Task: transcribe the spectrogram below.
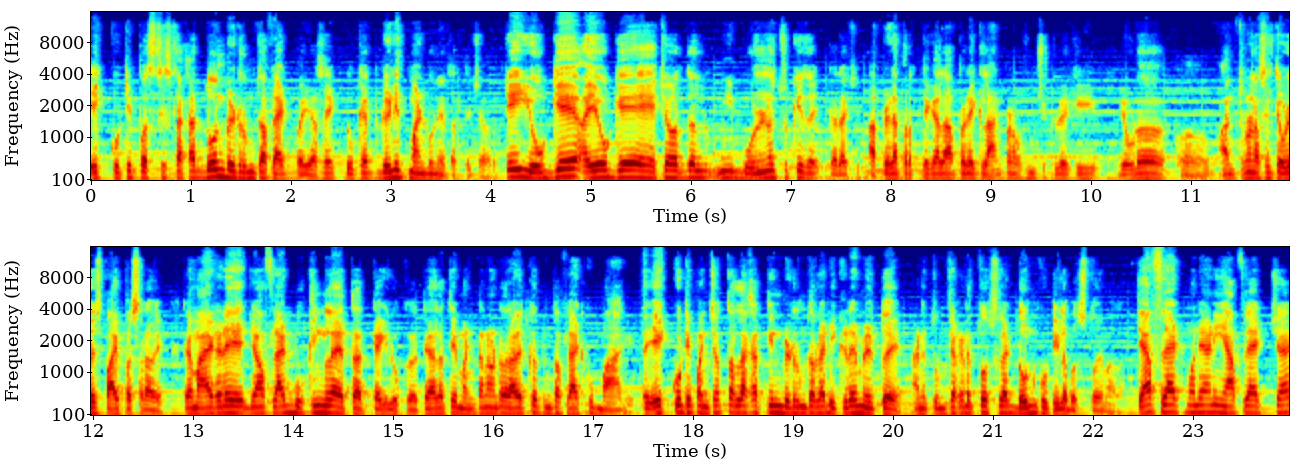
एक कोटी पस्तीस लाखात दोन बेडरूमचा फ्लॅट पाहिजे असं एक डोक्यात गणित मांडून येतात त्याच्यावर. ते योग्य अयोग्य ह्याच्याबद्दल मी बोलणं चुकीचं आहे कदाचित आपल्याला प्रत्येकाला आपण एक लहानपणापासून शिकलोय की जेवढं अंतरुण असेल तेवढेच पाय पसरावे. त्या माझ्याकडे जेव्हा फ्लॅट बुकिंगला येतात काही लोक त्याला ते म्हणताना म्हणतात रावेत का तुमचा फ्लॅट खूप महाग आहे. तर एक कोटी पंच्याहत्तर लाखात तीन बेडरूमचा फ्लॅट इकडे मिळतोय आणि तुमच्याकडे तोच फ्लॅट दोन कोटीला बसतोय मला. त्या फ्लॅटमध्ये आणि या फ्लॅटच्या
